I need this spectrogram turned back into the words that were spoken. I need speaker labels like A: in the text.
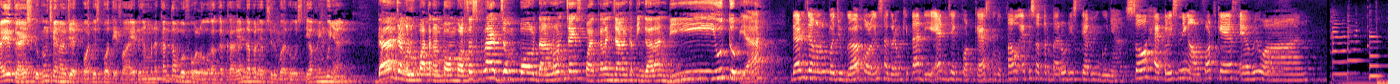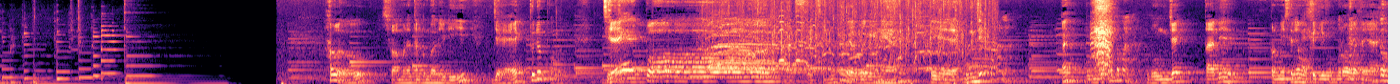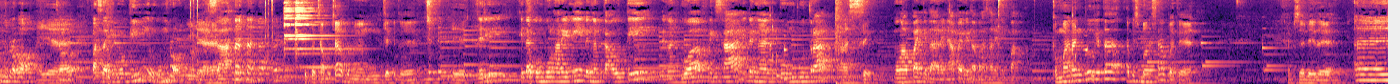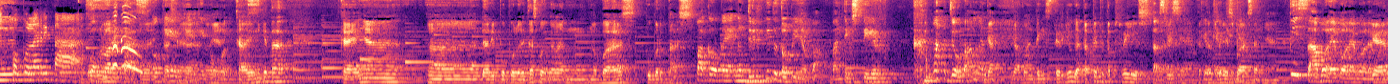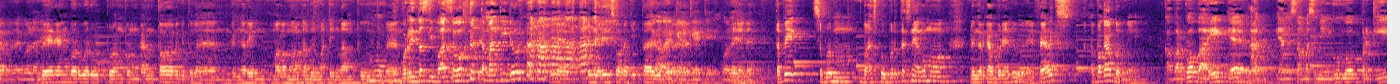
A: Ayo guys, dukung channel Jackpot di Spotify dengan menekan tombol follow agar kalian dapat episode baru setiap minggunya.
B: Dan jangan lupa tekan tombol subscribe, jempol, dan lonceng supaya kalian jangan ketinggalan di YouTube ya.
C: Dan jangan lupa juga follow Instagram kita di @jackpodcast untuk tahu episode terbaru di setiap minggunya. So, happy listening our podcast everyone.
A: Halo, selamat datang kembali di Jack to the Pod. Jackpot. Asik, ya gue gini ya. Iya,
B: Bung Jack ke mana?
A: eh,
B: Bung Jack ke mana?
A: Bung Jack tadi permisinya mau pergi umroh katanya.
B: Umroh.
A: Iya.
B: So, pas lagi mau gini umroh.
A: Iya.
B: Biasa.
A: Suka cabut-cabut dengan Bung Jack gitu ya. Iya.
B: Jadi kita kumpul hari ini dengan Kak Uti, dengan gua Frixai, dengan Bung Putra.
A: Asik.
B: Mau ngapain kita hari ini? Apa yang kita bahas hari ini, Pak?
A: Kemarin tuh kita habis bahas apa tuh ya? Episode itu ya.
B: Eh,
C: Popularitas.
B: Popularitas. Oke,
A: ya.
B: oke, oke, popularitas.
A: Kali ini kita kayaknya eh, dari popularitas bakalan ngebahas pubertas.
B: Pak kok kayak ngedrift gitu topiknya, Pak? Banting setir. Jauh banget.
A: Enggak enggak banting setir juga, tapi tetap serius.
B: Tetap serius ya. Oke,
A: Tetap
B: oke,
A: serius
B: oke.
A: bahasannya.
B: Bisa, boleh, boleh, boleh,
A: biar,
B: boleh, boleh,
A: biar yang baru-baru pulang-pulang kantor gitu kan dengerin malam-malam sambil matiin lampu gitu kan
B: Popularitas dibasuh, teman tidur.
A: Iya, dengerin suara kita
B: Oh,
A: gitu
B: oke,
A: kan.
B: oke, oke. Boleh.
A: Iya, deh. Tapi sebelum bahas pubertas nih aku mau dengar kabarnya dulu nih. Felix, apa kabar nih?
B: Kabar gue baik ya.
A: Iya.
B: Ad- Yang selama seminggu gue pergi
